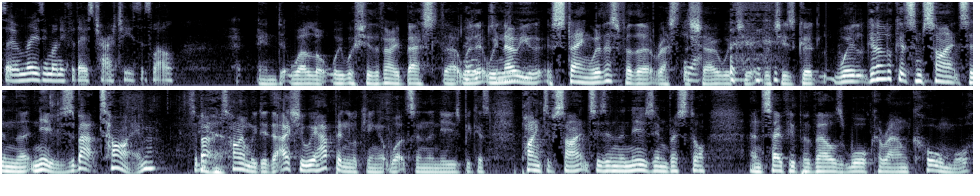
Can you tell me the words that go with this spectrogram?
so I'm raising money for those charities as well. And well, look, we wish you the very best uh, with it. We know you. you're staying with us for the rest of the Yeah. show, which is, which is good. We're going to look at some science in the news. It's about time. It's about Yeah. time we did that. Actually, we have been looking at what's in the news because Pint of Science is in the news in Bristol, and Sophie Pavel's walk around Cornwall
